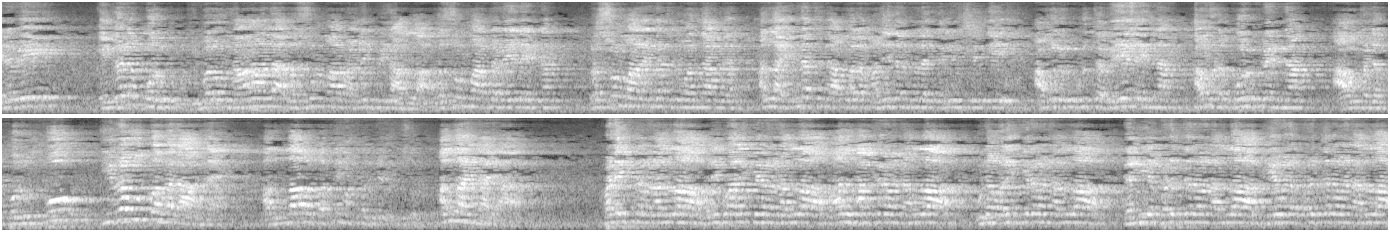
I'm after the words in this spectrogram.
எனவே எங்கட பொறுப்பு இவ்வளவு நாளா ரசூல்மார் அனுப்பின அல்லாஹ். ரசூல்மார்ட வேலை என்ன? ரசூல்மார் என்னத்துக்கு வந்தாங்க? அல்ல என்னத்துக்கு அவங்கள மனிதர்களை தெரிவு செஞ்சு அவங்களுக்கு கொடுத்த வேலை என்ன? அவங்களோட பொறுப்பு என்ன? அவங்களோட பொறுப்பு இரவு பகலாக. அல்லாவை பத்தி மக்களுக்கு எடுத்து சொல்லு அல்லா என்ன யார் படைத்தவன் அல்லா பரிபாலிக்கிறவன் அல்லா பாதுகாக்கிறவன் அல்லா உணவளிக்கிறவன் அல்லா கண்ணியப்படுத்துறவன் அல்லா கேவலப்படுத்துறவன் அல்லா.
